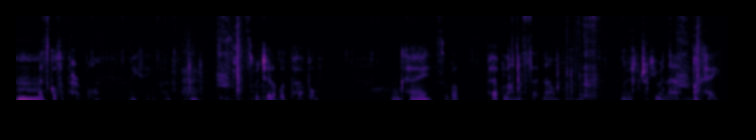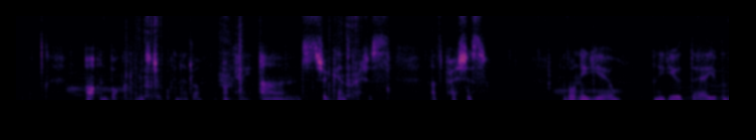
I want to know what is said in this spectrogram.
Hmm, let's go for purple. I think. Let's, let's switch it up with purple. Okay, so we've got a purple armor set now. I'm going to chuck you in there. Okay. Oh, and book. Let me just chuck book in there as well. Okay, and sugarcane's precious. That's precious. I don't need you. I need you there. You can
